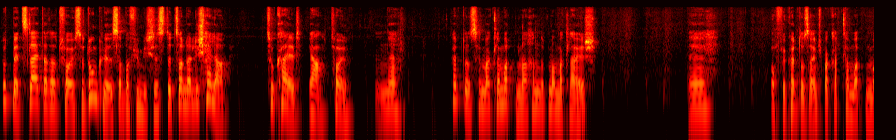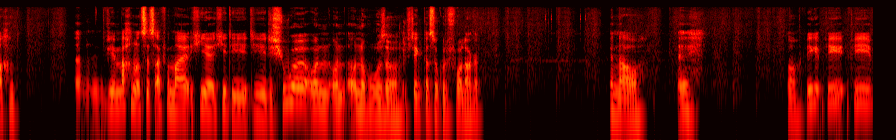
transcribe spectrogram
Tut mir jetzt leid, dass das für euch so dunkel ist, aber für mich ist das sonderlich heller. Zu kalt. Ja, toll. Na, könnten uns hier mal Klamotten machen, das machen wir gleich. Äh, doch, wir könnten uns eigentlich mal gerade Klamotten machen. Ähm, wir machen uns jetzt einfach mal hier, hier die, die, die Schuhe und, und, und eine Hose. Ich denke, das ist eine gute Vorlage. Genau. Äh. So, wie, wie, wie,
